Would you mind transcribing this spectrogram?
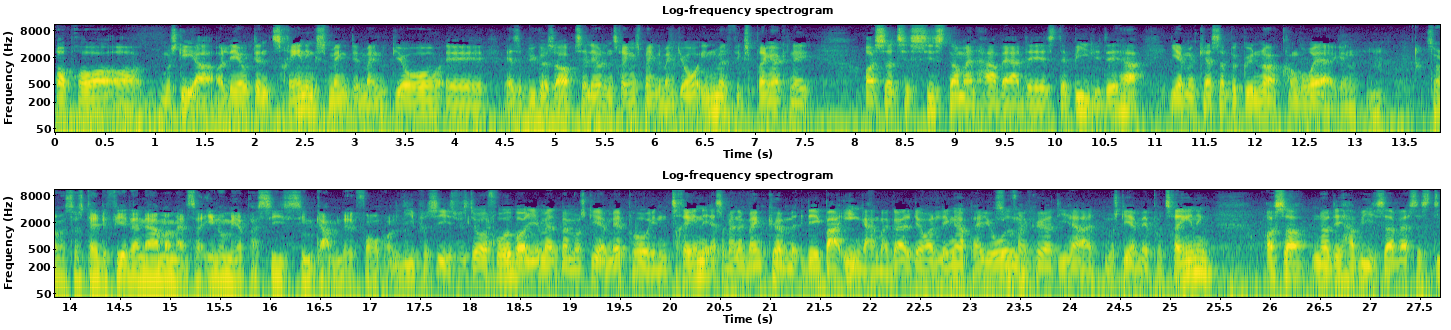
og prøver at måske at, at lave den træningsmængde, man gjorde, øh, altså bygger sig op til at lave den træningsmængde, man gjorde, inden man fik springerknæ. Og så til sidst, når man har været øh, stabil i det her, jamen kan så begynde at konkurrere igen. Mm. Så, så stadie 4, der nærmer man sig endnu mere præcis sin gamle forhold. Lige præcis. Hvis det var fodbold, jamen at man måske er med på en træning, altså man, man kører med, det er ikke bare én gang, man gør det, det var en længere periode, man kører de her, måske er med på træning, og så når det har vist sig at være så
